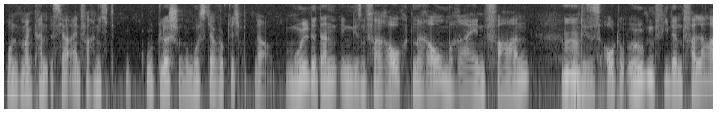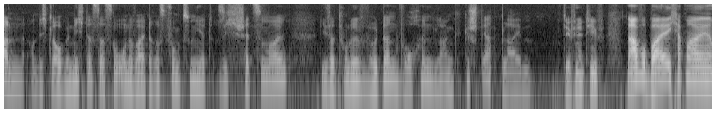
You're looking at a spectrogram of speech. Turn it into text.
Und man kann es ja einfach nicht gut löschen. Du musst ja wirklich mit einer Mulde dann in diesen verrauchten Raum reinfahren Hm. und dieses Auto irgendwie dann verladen. Und ich glaube nicht, dass das so ohne weiteres funktioniert. Also ich schätze mal, dieser Tunnel wird dann wochenlang gesperrt bleiben. Definitiv. Na, wobei, ich habe mal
